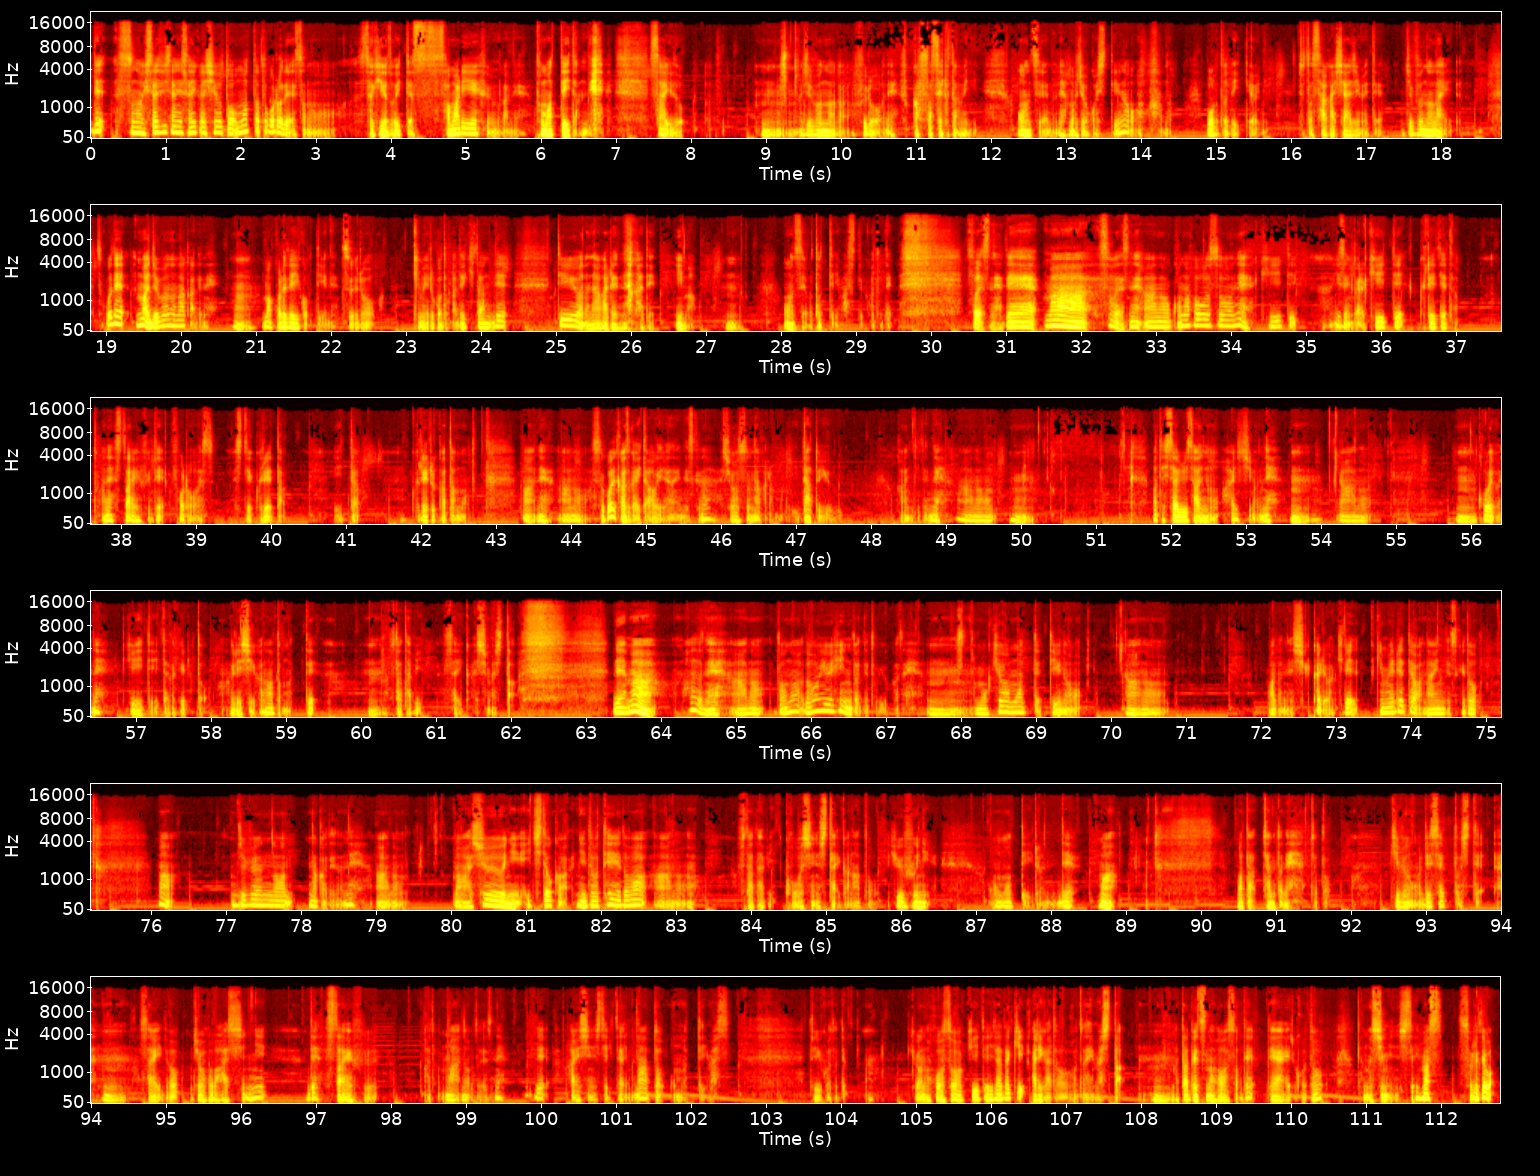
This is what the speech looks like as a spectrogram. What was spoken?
で、その久々に再開しようと思ったところで、その先ほど言ったサマリー FM がね、止まっていたんで 再度、うん、自分の中のフローをね、復活させるために、音声のね、文字起こしっていうのを、あの、ボードで言ったように、ちょっと探し始めて、自分のない、そこで、まあ自分の中でね、うん、まあこれでいこうっていうね、ツールを決めることができたんで、っていうような流れの中で、今、うん、音声を撮っていますということで、そうですね。で、まあ、そうですね。あの、この放送をね、聞いて、以前から聞いてくれてたとかね、スタイフでフォローしてくれた、いた、くれる方も、まあね、あの、すごい数がいたわけじゃないんですけど、ね、少数ながらもいたという感じでね、あの、うん。また久々の配信をね、うん、あの、うん、声をね、聞いていただけると嬉しいかなと思って、うん、再び再開しました。で、まあ、まずね、あの、どの、どういう頻度でというかね、うん、目標を持ってっていうのを、あの、まだね、しっかりは決めれてはないんですけど、まあ、自分の中でのね、あの、まあ、週に一度か二度程度は、あの、再び更新したいかなというふうに思っているんで、まあ、またちゃんとね、ちょっと気分をリセットして、うん、再度情報発信に、で、スタイフ、あと、まあ、ノートですね。で、配信していきたいなと思っています。ということで、今日の放送を聞いていただきありがとうございました。うん、また別の放送で出会えることを楽しみにしています。それでは。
